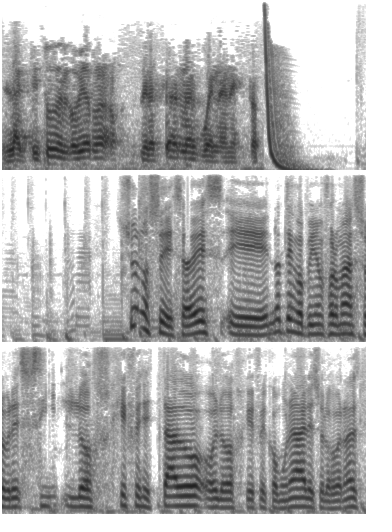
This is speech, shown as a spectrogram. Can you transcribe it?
la actitud del gobierno de la ciudad no es buena en esto. Yo no sé, ¿sabes? Eh, no tengo opinión formada sobre si los jefes de Estado o los jefes comunales o los gobernadores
